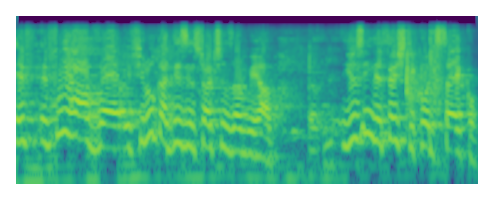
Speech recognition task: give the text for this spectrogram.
If, if we have, uh, if you look at these instructions that we have, uh, using the fetch decode cycle,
